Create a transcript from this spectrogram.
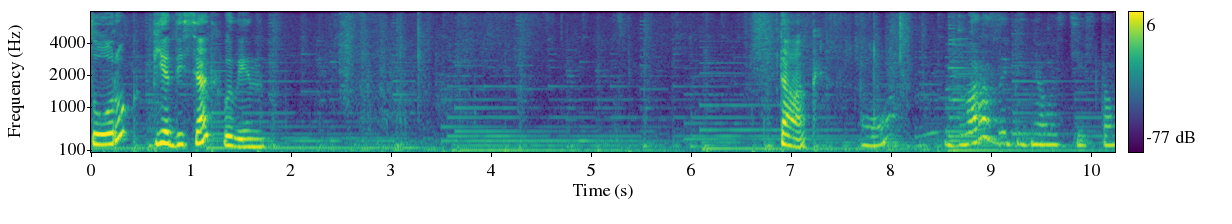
40-50 хвилин. Так. О, два рази піднялось тісто.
